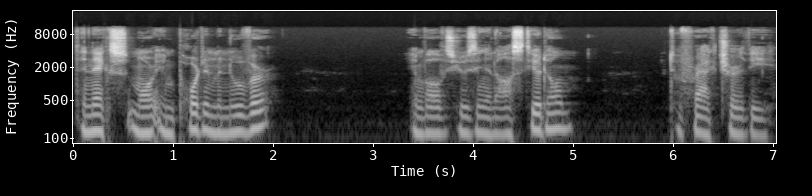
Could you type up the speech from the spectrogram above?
The next more important maneuver involves using an osteotome to fracture the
